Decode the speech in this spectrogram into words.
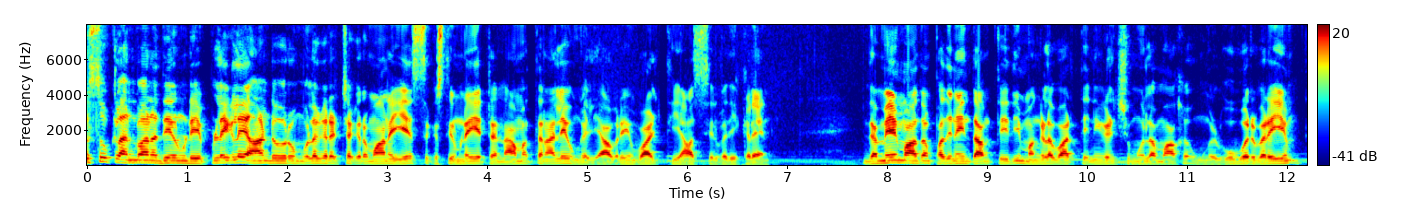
கிறிஸ்துக்கள் அன்பான தேவனுடைய பிள்ளைகளை ஆண்டவரும் உலக ரட்சகரமான இயேசு கிறிஸ்து முனையற்ற நாமத்தினாலே உங்கள் யாவரையும் வாழ்த்தி ஆசீர்வதிக்கிறேன். இந்த மே மாதம் பதினைந்தாம் தேதி மங்கள வார்த்தை நிகழ்ச்சி மூலமாக உங்கள் ஒவ்வொருவரையும்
